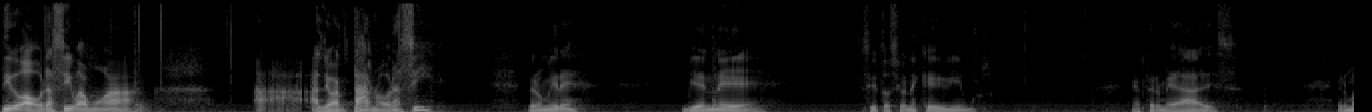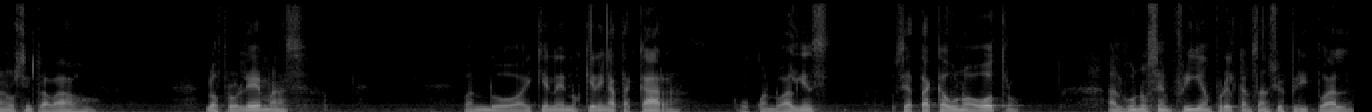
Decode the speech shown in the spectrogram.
digo, ahora sí vamos a, a, levantarnos, ahora sí. Pero mire, vienen situaciones que vivimos, enfermedades, hermanos sin trabajo, los problemas, cuando hay quienes nos quieren atacar o cuando alguien se ataca uno a otro. Algunos se enfrían por el cansancio espiritual,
